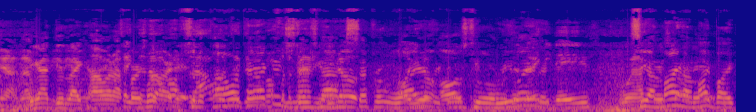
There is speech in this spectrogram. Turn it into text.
Yeah, that You gotta do like only how when I Take first the started. off To the power one's package, for the there's manual. not a separate oh, wire you know, that goes to a relay. that- days. See, on first mine, on my started, bike,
